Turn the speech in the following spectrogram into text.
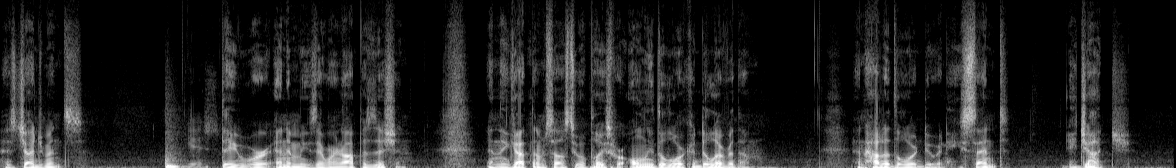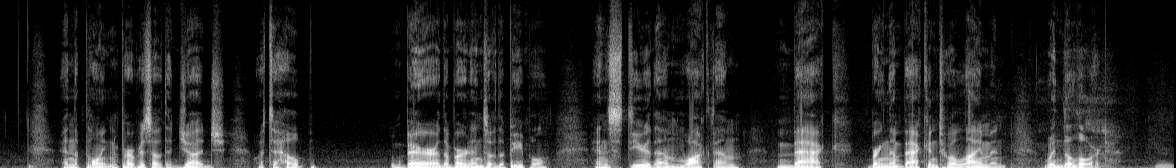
his judgments. Yes. They were enemies, they were in opposition. And they got themselves to a place where only the Lord could deliver them. And how did the Lord do it? He sent a judge. And the point and purpose of the judge was to help bear the burdens of the people and steer them, walk them back, bring them back into alignment with the Lord. Hmm.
